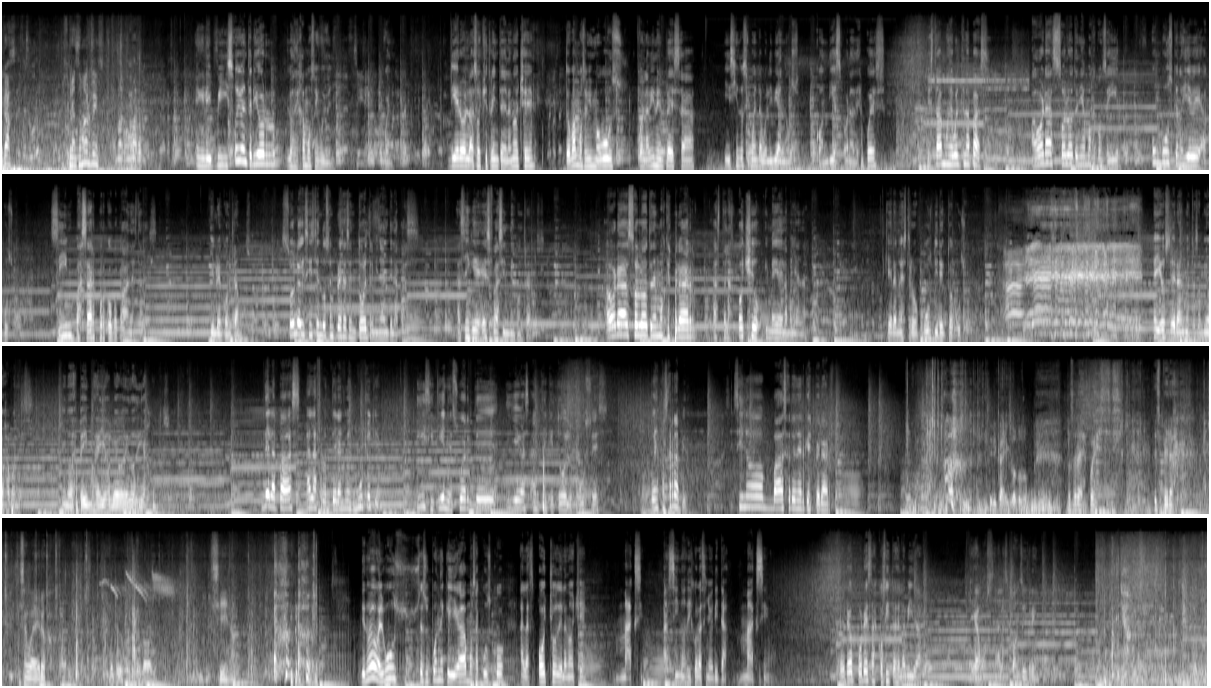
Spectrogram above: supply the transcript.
Acá. Transomar, ves. En el episodio anterior los dejamos en Uyuni. Bueno, dieron las 8 y 30 de la noche, tomamos el mismo bus, con la misma empresa y 150 bolivianos, con 10 horas después, estábamos de vuelta en La Paz. Ahora solo teníamos que conseguir un bus que nos lleve a Cusco, sin pasar por Copacabana esta vez. Y lo encontramos. Solo existen dos empresas en todo el terminal de La Paz, así que es fácil de encontrarlos. Ahora solo tenemos que esperar hasta las 8 y media de la mañana, que era nuestro bus directo a Cusco. Ellos eran nuestros amigos japoneses y nos despedimos de ellos luego de dos días juntos. De La Paz a la frontera no es mucho tiempo y si tienes suerte y llegas antes que todos los buses, puedes pasar rápido. Si no, vas a tener que esperar me caigo. Dos horas después. Espera. Es aguadero. Mucho mejor que caballo. Sí, ¿no? De nuevo en el bus, se supone que llegábamos a Cusco a las 8 de la noche máximo. Así nos dijo la señorita, máximo. Pero por esas cositas de la vida, llegamos a las 11 y 30.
